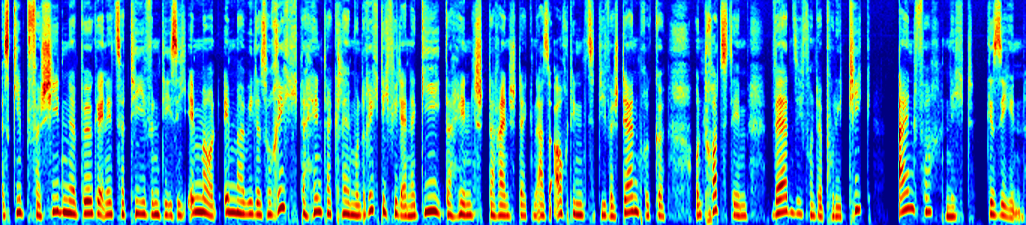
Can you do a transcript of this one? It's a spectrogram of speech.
es gibt verschiedene Bürgerinitiativen, die sich immer und immer wieder so richtig dahinter klemmen und richtig viel Energie dahin, da reinstecken, also auch die Initiative Sternbrücke. Und trotzdem werden sie von der Politik einfach nicht gesehen.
